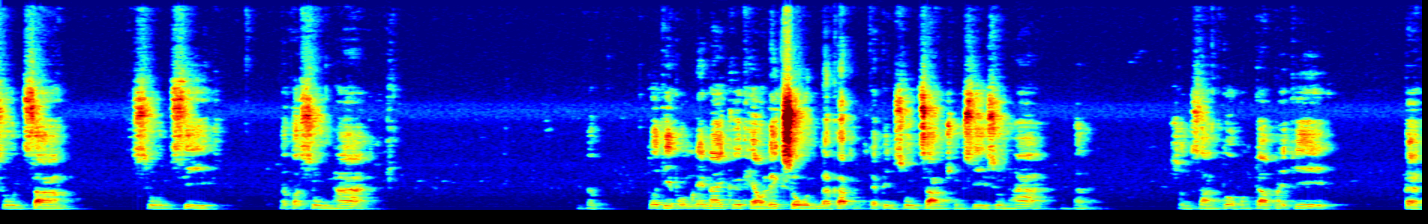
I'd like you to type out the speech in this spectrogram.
ศูนย์สามศูนย์สี่แล้วก็ศูนย์ห้านะครับตัวที่ผมเน้นให้คือแถวเลขศูนย์นะครับ จะเป็นศูนย์สามศูนย์สี่ศูนย์ห้านะครับส่วนสามตัวผมจับไปที่แปด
